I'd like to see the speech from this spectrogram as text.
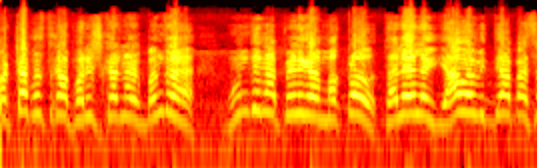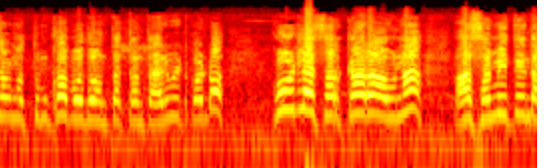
ಪಠ್ಯಪುಸ್ತಕ ಪರಿಷ್ಕರಣೆಗೆ ಬಂದ್ರೆ ಮುಂದಿನ ಪೀಳಿಗೆ ಮಕ್ಕಳು ತಲೆಯಲ್ಲಿ ಯಾವ ವಿದ್ಯಾಭ್ಯಾಸವನ್ನು ತುಂಬಕೋಬಹುದು ಅಂತಕ್ಕಂಥ ಅರಿವಿಟ್ಕೊಂಡು ಕೂಡಲೇ ಸರ್ಕಾರ ಅವನ್ನ ಆ ಸಮಿತಿಯಿಂದ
